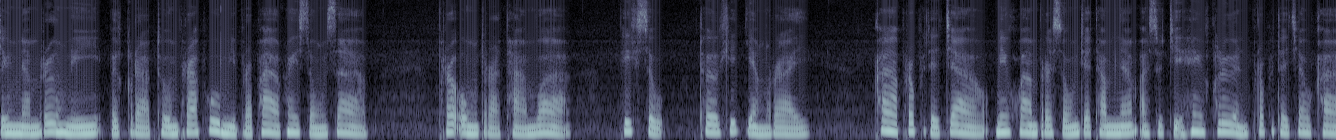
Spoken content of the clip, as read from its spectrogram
จึงนำเรื่องนี้ไปกราบทูลพระผู้มีพระภาคให้ทรงทราบพพระองค์ตรัสถามว่า ภิกษุ เธอคิดอย่างไร ข้าพระพุทธเจ้ามีความประสงค์จะทำน้ำอสุจิให้เคลื่อนพระพุทธเจ้าข้า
